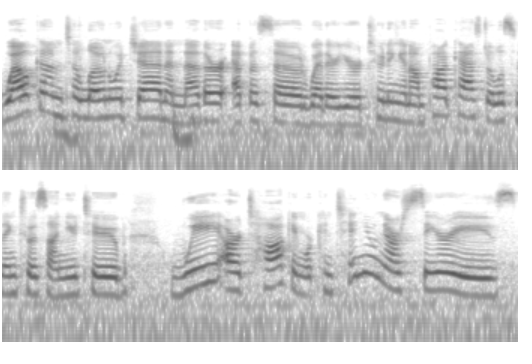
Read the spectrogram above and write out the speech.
Welcome to Loan with Jen, another episode. Whether you're tuning in on podcast or listening to us on YouTube, we are talking, we're continuing our series.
